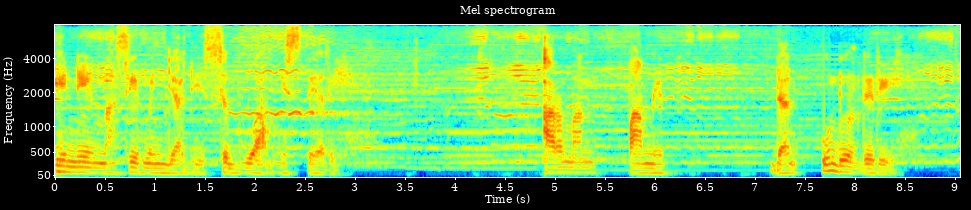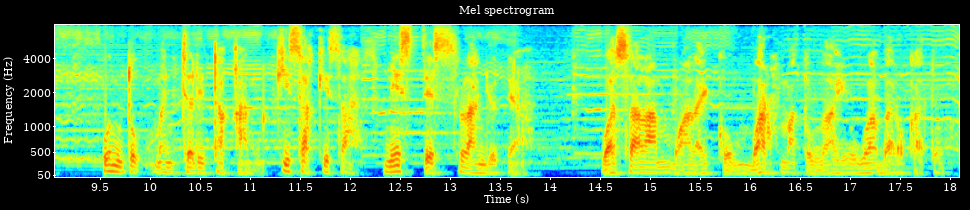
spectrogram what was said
Ini masih menjadi sebuah misteri. Arman pamit dan undur diri untuk menceritakan kisah-kisah mistis selanjutnya. Wassalamualaikum warahmatullahi wabarakatuh.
